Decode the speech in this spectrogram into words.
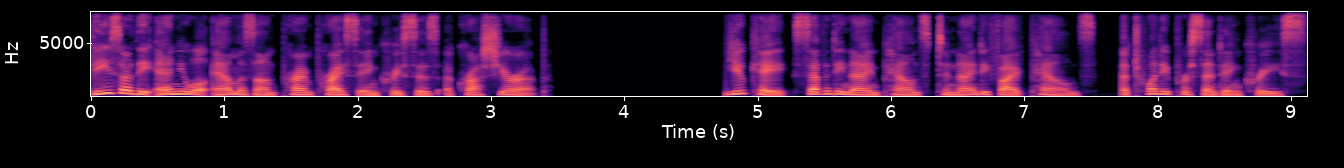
These are the annual Amazon Prime price increases across Europe. UK £79 to £95, a 20% increase.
